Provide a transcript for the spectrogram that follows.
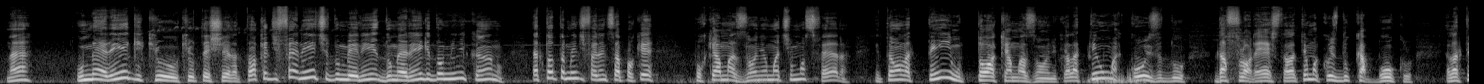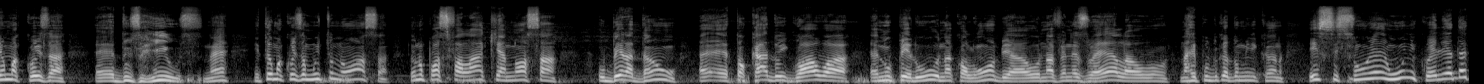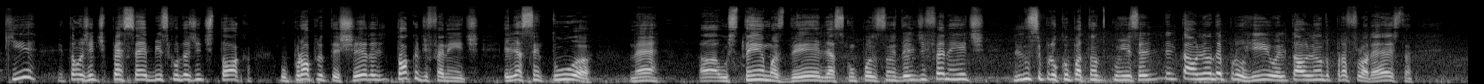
né? O merengue que o, que o Teixeira toca é diferente do merengue, do merengue dominicano. É totalmente diferente, sabe por quê? Porque a Amazônia é uma atmosfera. Então ela tem um toque amazônico, ela tem uma coisa do, da floresta, ela tem uma coisa do caboclo, ela tem uma coisa é, dos rios, né? Então é uma coisa muito nossa. Eu não posso falar que a nossa o beiradão é, é tocado igual a, é no Peru, na Colômbia, ou na Venezuela, ou na República Dominicana. Esse som é único, ele é daqui. Então a gente percebe isso quando a gente toca. O próprio Teixeira, ele toca diferente, ele acentua, né? Ah, os temas dele, as composições dele diferentes. Ele não se preocupa tanto com isso. Ele está olhando é para o rio, ele está olhando para a floresta.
